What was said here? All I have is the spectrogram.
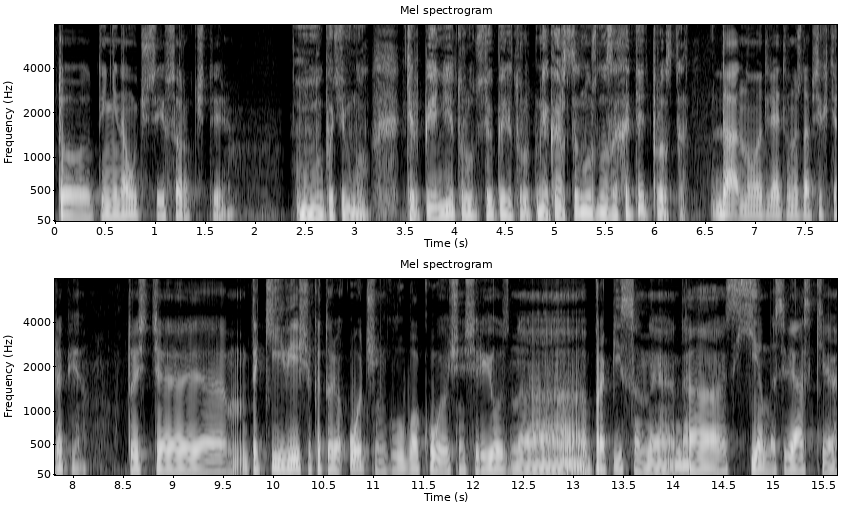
то ты не научишься и в 44. Ну почему? Терпение, труд, все перетрут. Мне кажется, нужно захотеть просто. Да, но для этого нужна психотерапия. То есть э, такие вещи, которые очень глубоко и очень серьезно прописаны, да, схемы, связки,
